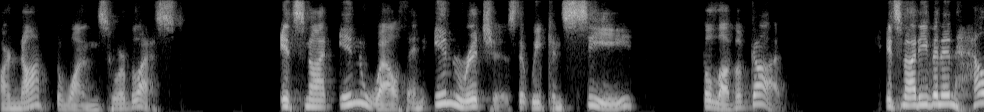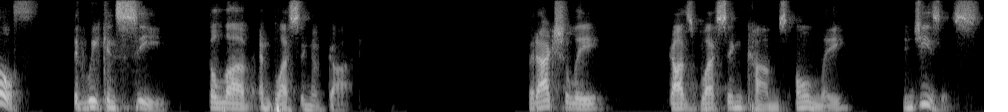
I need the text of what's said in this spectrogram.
are not the ones who are blessed. It's not in wealth and in riches that we can see the love of God. It's not even in health that we can see the love and blessing of God. But actually, God's blessing comes only in Jesus.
